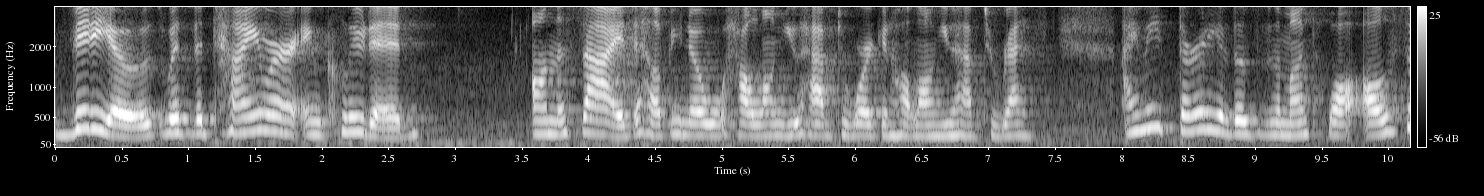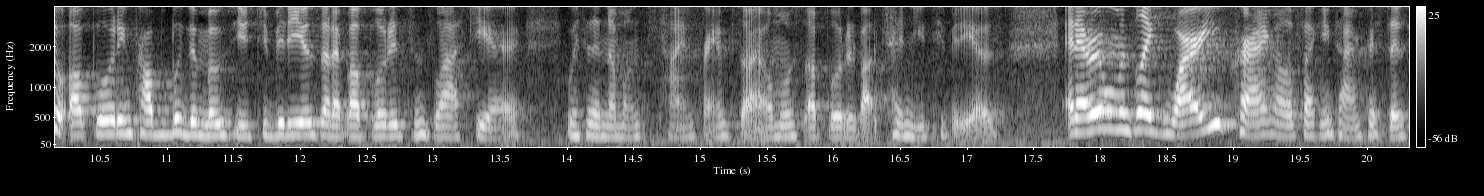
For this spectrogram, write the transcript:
videos with the timer included on the side to help you know how long you have to work and how long you have to rest. I made 30 of those in the month while also uploading probably the most YouTube videos that I've uploaded since last year within a month's time frame. So I almost uploaded about 10 YouTube videos. And everyone was like, why are you crying all the fucking time, Kristen?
